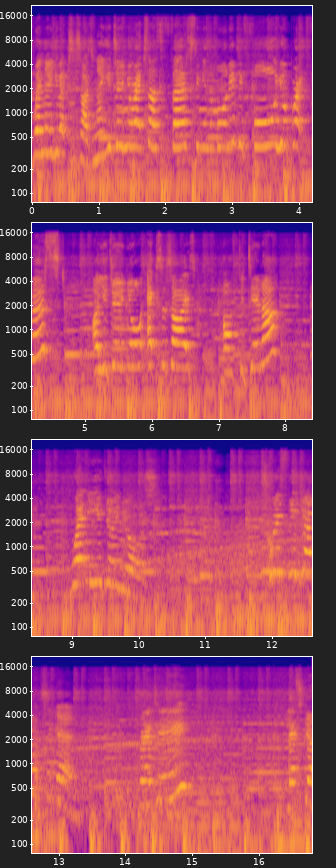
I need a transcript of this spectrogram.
When are you exercising? Are you doing your exercise first thing in the morning before your breakfast? Are you doing your exercise after dinner? When are you doing yours? Twisty jumps again. Ready? Let's go.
